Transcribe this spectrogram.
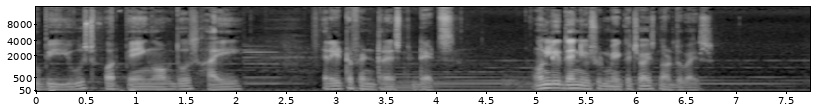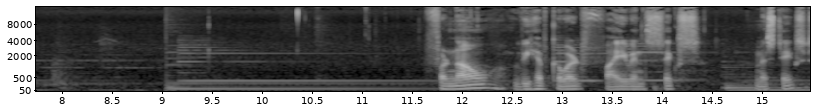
to be used for paying off those high rate of interest debts. Only then you should make a choice not otherwise. For now we have covered 5 and 6 mistakes.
